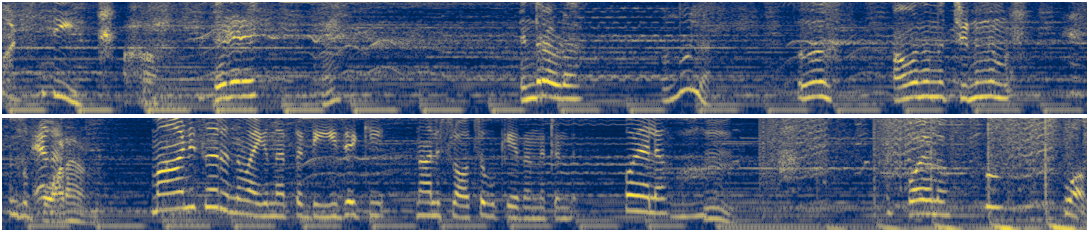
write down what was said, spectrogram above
വണ്ടി. എന്താ അവിടെ? ഒന്നുമില്ല. അവൻ നിന്ന് ചിണുങ്ങുന്നു ഒന്ന് മാണി സാർ ഇന്ന് വൈകുന്നേരത്തെ ഡി ജെക്ക് നാല് സ്ലോട്ട്സ് ബുക്ക് ചെയ്ത് തന്നിട്ടുണ്ട്. പോയാലോ? പോയാലോ? പോവാം.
